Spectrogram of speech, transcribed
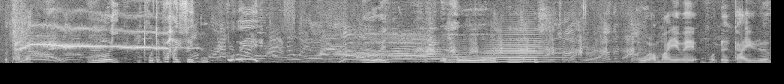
เปิดทำวะเฮ้ยถูกจะพายสิเฮ้ยเอ้ยโอ้โหโหเอาใหม่ไปหมดเดินไกลเรื่อง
